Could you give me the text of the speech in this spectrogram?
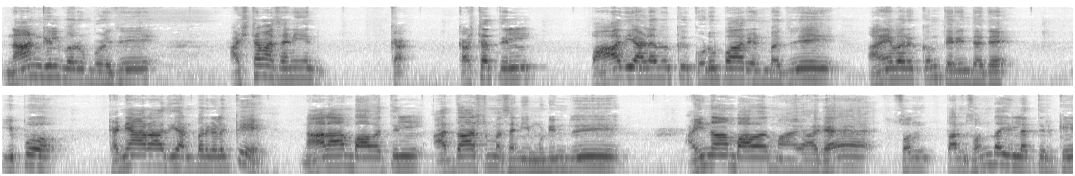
நான்கில் வரும் பொழுது அஷ்டம சனியின் கஷ்டத்தில் பாதி அளவுக்கு கொடுப்பார் என்பது அனைவருக்கும் தெரிந்தது. இப்போ கன்னியாராசி அன்பர்களுக்கு நாலாம் பாவத்தில் அர்த்தாசிரம சனி முடிந்து ஐந்தாம் பாவமாக சொந் தன் சொந்த இல்லத்திற்கு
